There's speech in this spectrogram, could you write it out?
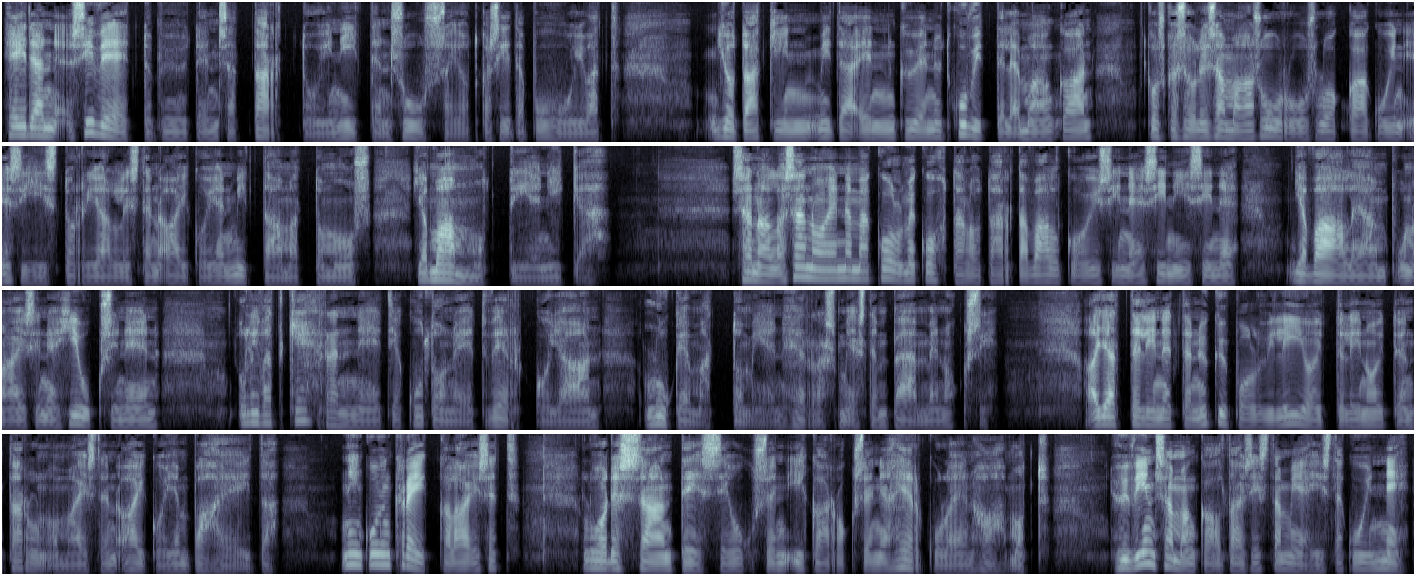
heidän siveettömyytensä tarttui niiden suussa, jotka siitä puhuivat, jotakin, mitä en kyennyt kuvittelemaankaan, koska se oli samaa suuruusluokkaa kuin esihistoriallisten aikojen mittaamattomuus ja mammuttien ikä. Sanalla sanoen nämä kolme kohtalotarta valkoisine, sinisine ja vaaleanpunaisine hiuksineen olivat kehränneet ja kutoneet verkkojaan lukemattomien herrasmiesten päämenoksi. Ajattelin, että nykypolvi liioitteli noiden tarunomaisten aikojen paheita, niin kuin kreikkalaiset, luodessaan Teseuksen, Ikaroksen ja Herkuleen hahmot, hyvin samankaltaisista miehistä kuin ne,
